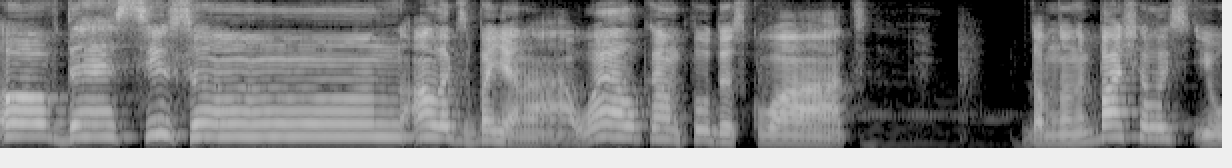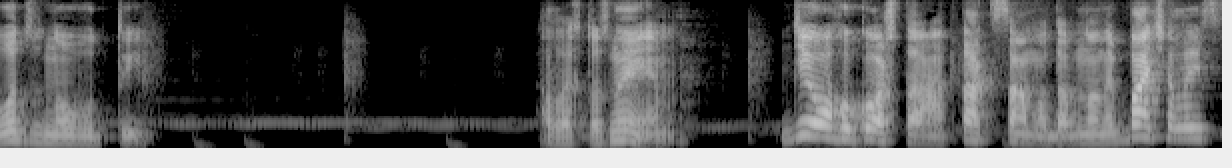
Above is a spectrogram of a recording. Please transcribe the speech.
of the Season! Алекс Баєна. Welcome to the squad. Давно не бачились, і от знову ти. Але хто з ним? Діого Кошта так само давно не бачились.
